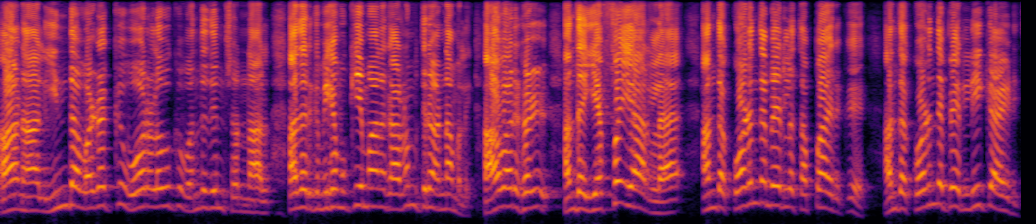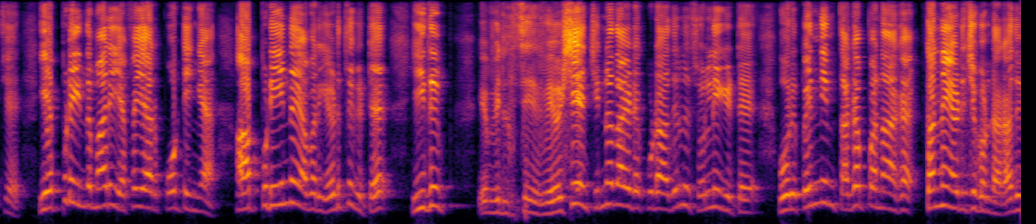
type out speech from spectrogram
ஆனால் இந்த வழக்கு ஓரளவுக்கு வந்ததுன்னு சொன்னால் அதற்கு மிக முக்கியமான காரணம் திரு அண்ணாமலை. அவர்கள் அந்த எஃப்ஐஆர்ல அந்த குழந்தை பேர்ல தப்பா இருக்கு அந்த குழந்தை பேர் லீக் ஆயிடுச்சு எப்படி இந்த மாதிரி எஃப்ஐஆர் போட்டீங்க அப்படின்னு அவர் எடுத்துக்கிட்டு இது விஷயம் சின்னதாயிடக்கூடாதுன்னு சொல்லிக்கிட்டு ஒரு பெண்ணின் தகப்பனாக தன்னை அடிச்சு கொண்டார். அது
